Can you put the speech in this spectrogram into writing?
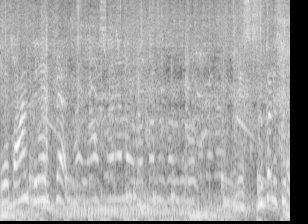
ಏ ಬಾ ಅಂತೀರ ರೂಪಾಯಿ ರೂಪಾಯಿ ಸೀರೆ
